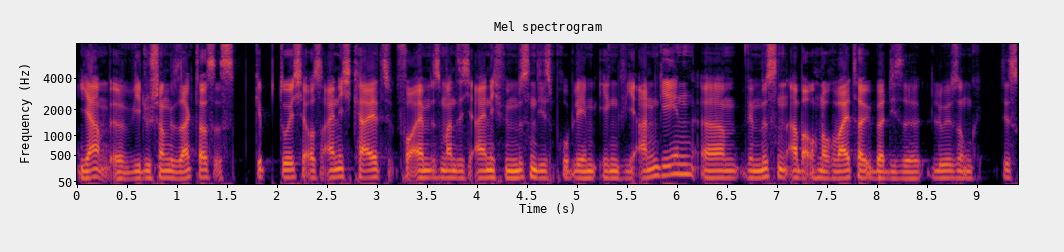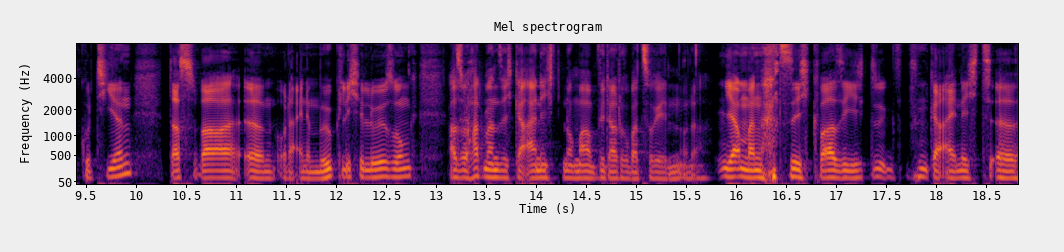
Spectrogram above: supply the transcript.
Ja, äh, wie du schon gesagt hast, es gibt durchaus Einigkeit. Vor allem ist man sich einig, wir müssen dieses Problem irgendwie angehen. Ähm, wir müssen aber auch noch weiter über diese Lösung diskutieren. Das war ähm, oder eine mögliche Lösung. Also hat man sich geeinigt, nochmal wieder drüber zu reden, oder? Ja, man hat sich quasi geeinigt, äh,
